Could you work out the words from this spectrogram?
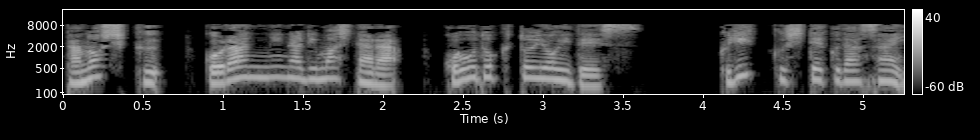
楽しくご覧になりましたら、購読と良いです。クリックしてください。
